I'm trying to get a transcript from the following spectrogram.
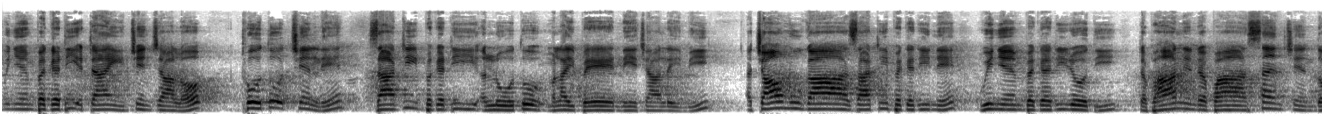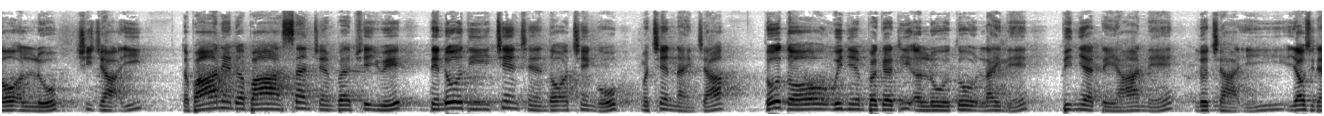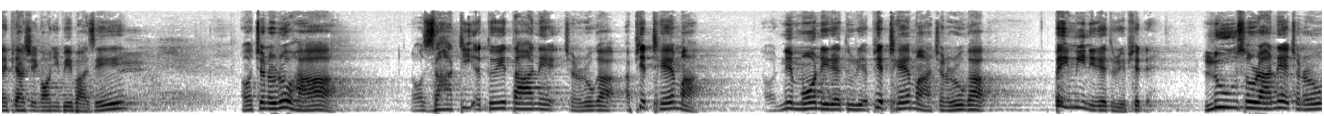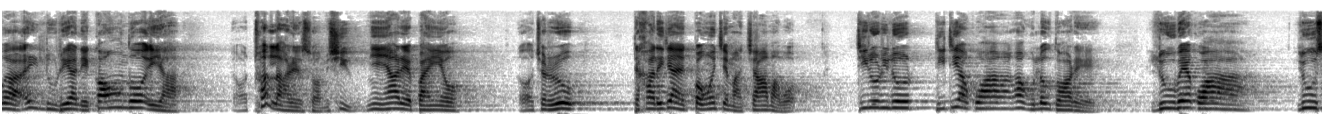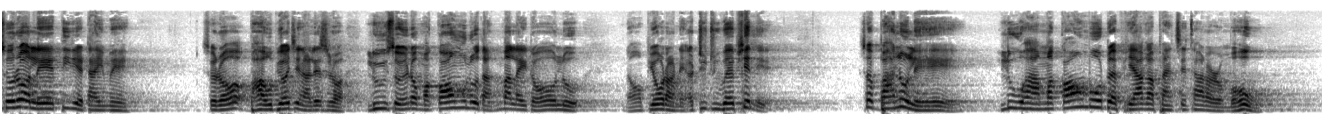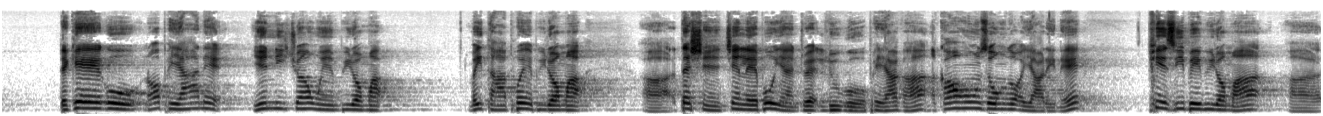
ဝိညာဉ်ပဂတိအတိုင်းကျင့်ကြလော့ထို့သို့ကျင့်လင်ဇာတိပဂတိအလိုသို့မလိုက်ဘဲနေကြလိမ့်မည်။ အကြောင်းမူကားဇာတိပဂတိနှင့်ဝိညာဉ်ပဂတိတို့သည်တပားနှင့်တပားဆန့်ကျင်သောအလိုရှိကြ၏တပားနှင့်တပားဆန့်ကျင်ဘက်ဖြစ်၍တင်တို့သည်ကျင့်ချင်သောအချင်းကိုမချစ်နိုင်ကြသို့သောဝိညာဉ်ပဂတိအလိုသို့လိုက်လင်ပညတ်တရားနှင့်လွတ်ကြ၏အရောက်စီတိုင်းဖျားရှင်ကောင်းကြီးပေးပါစေ။တော့ကျွန်တော်တို့ဟာတော့ဇာတိအသွေးသားနဲ့ကျွန်တော်တို့ကအဖြစ်แท้မှာတော့နစ်မောနေတဲ့သူတွေအဖြစ်แท้မှာကျွန်တော်တို့က ပိတ်မိနေတဲ့သူတွေဖြစ်တယ်လူဆိုတာနဲ့ကျွန်တော်တို့ကအဲ့ဒီလူတွေကနေကောင်းသောအရာတော့ထွက်လာတယ်ဆိုတာမရှိဘူးမြင်ရတဲ့ဘိုင်းရောတော့ကျွန်တော်တို့တခါလေကြာရင်ပုံဝန်းကျင်မှာကြားမှာပေါ့ဒီလိုဒီလိုဒီတယောက်ကွာငါ့ကိုလှုပ်သွားတယ်လူပဲကွာလူဆိုတော့လေတီးတဲ့အတိုင်းပဲဆိုတော့ဘာကိုပြောချင်တာလဲဆိုတော့လူဆိုရင်တော့မကောင်းဘူးလို့သာမှတ်လိုက်တော့လို့နော်ပြောတာ ਨੇ အတူတူပဲဖြစ်နေတယ်ဆိုတော့ဘာလို့လဲလူဟာမကောင်းဖို့အတွက်ဘုရားကဖန်ဆင်းထားတာတော့မဟုတ်ဘူး တကယ်ကိုနော်ဖះနဲ့ယဉ်ဤကျွမ်းဝင်ပြီးတော့မှမိသားဖွဲ့ပြီးတော့မှအာအသက်ရှင်ကျင်လည်ဖို့ရန်အတွက်လူကိုဖះကအကောင်းဆုံးသောအရာတွေနဲ့ဖြည့်ဆည်းပေးပြီးတော့မှအာ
